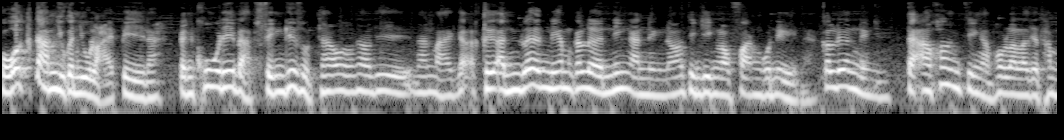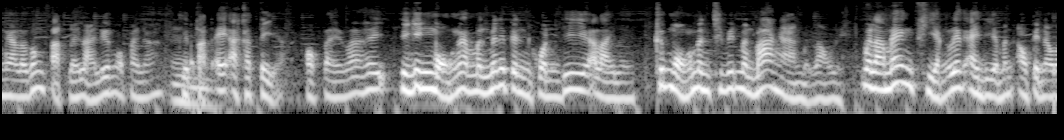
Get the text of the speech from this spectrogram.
โอ้ก็ตามอยู่กันอยู่หลายปีนะเป็นคู่ที่แบบ sync ที่สุดเท่าเท่าที่นั่นหมายก็คืออันเรื่องนี้มันก็ learning อันหนึ่งเนาะจริง ๆ เราฟังคนอื่นนะก็เรื่องหนึ่งแต่เอาเข้าจริงๆอะพอเราเราจะทำงานเราต้องตัดหลาย ๆ เรื่องออกไปนะอืมคือตัดไอ้อคติอะออกไปว่าเฮ้ยจริง ๆ หมงอะมันไม่ได้เป็นคนที่อะไรเลย คือหมงมันชีวิตมันบ้างานเหมือนเราเลย เวลาแม่งเถียงเรื่องไอเดียมันเอาเป็นเอา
